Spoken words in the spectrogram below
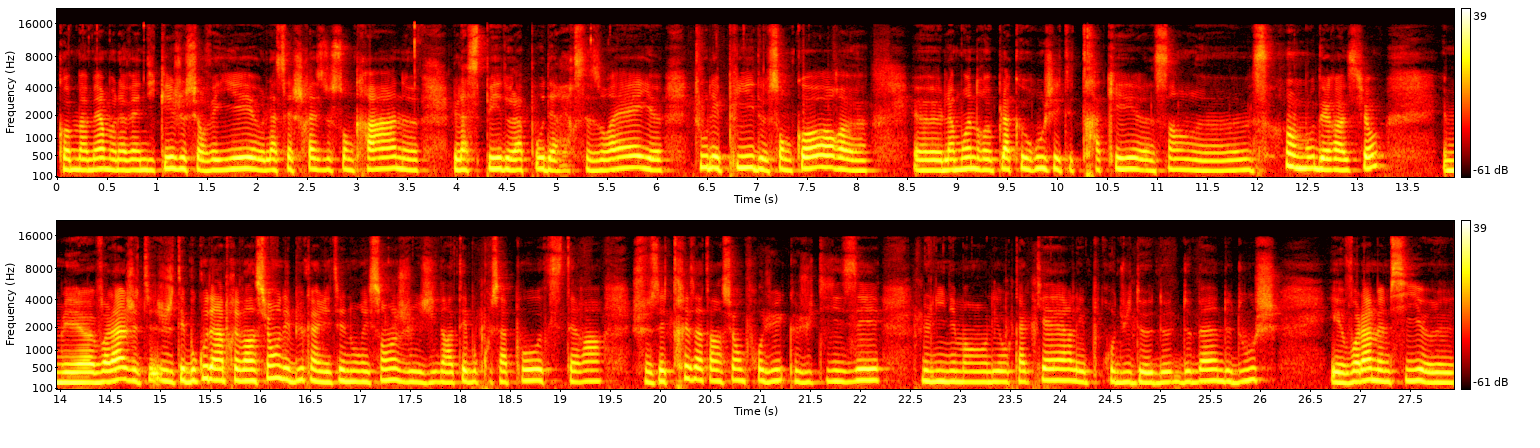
comme ma mère me l'avait indiqué, je surveillais euh, la sécheresse de son crâne, l'aspect de la peau derrière ses oreilles, tous les plis de son corps. la moindre plaque rouge était traquée sans modération. Mais euh, voilà, j'étais beaucoup dans la prévention. Au début, quand il était nourrissant, j'hydratais beaucoup sa peau, etc. Je faisais très attention aux produits que j'utilisais, le linément léocalcaire, les produits de, de, bain, de douche. Et voilà, même si euh,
